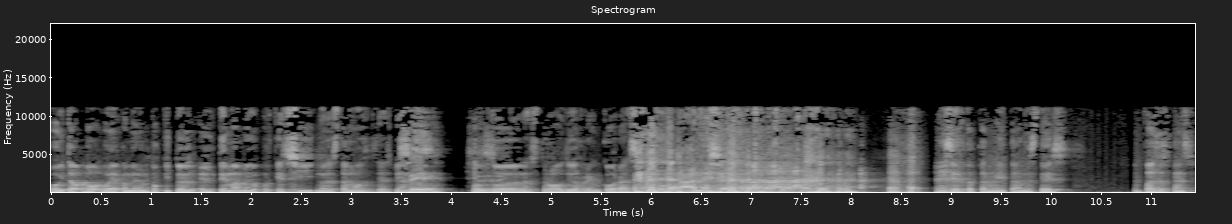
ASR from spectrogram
Ahorita voy a cambiar un poquito el, tema, amigo, porque sí nos estamos desviando. Sí. Todo, nuestro odio, rencor hacia es cierto, Carmelita, donde estés. En paz descanse.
